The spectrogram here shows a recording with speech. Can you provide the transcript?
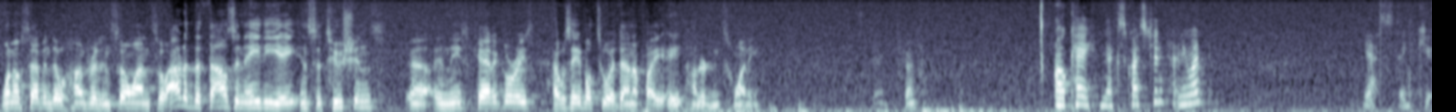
107 to 100 and so on. So out of the 1,088 institutions uh, in these categories, I was able to identify 820. Okay? Okay, next question, anyone? Yes, thank you.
